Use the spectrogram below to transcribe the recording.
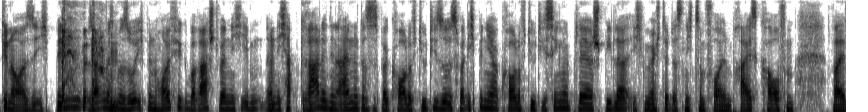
genau, also ich bin, sagen wir es mal so, ich bin häufig überrascht, wenn ich eben, und ich habe gerade den Eindruck, dass es bei Call of Duty so ist, weil ich bin ja Call of Duty Singleplayer-Spieler, ich möchte das nicht zum vollen Preis kaufen, weil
